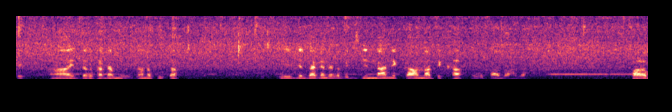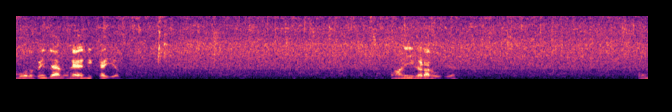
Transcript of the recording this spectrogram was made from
ਤੇ ਆ ਇੱਧਰ ਸਾਡਾ ਮਰੂਦਾਂ ਦਾ ਬੂਟਾ। ਇਹ ਜਿੱਦਾਂ ਕਹਿੰਦੇ ਨੇ ਵੀ ਜਿੰਨਾ ਨਿੱਕਾ ਉਹਨਾਂ ਤਿੱਖਾ, ਉਹ ਹਿਸਾਬ ਆ। ਫਲ ਬਹੁਤ ਪੈਂਦਾ, ਇਹਨੂੰ ਹੈ ਨਿੱਕਾ ਹੀ ਆਪਾਂ ਪਾਣੀ ਖੜਾ ਹੋ ਗਿਆ। ਹੁਣ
